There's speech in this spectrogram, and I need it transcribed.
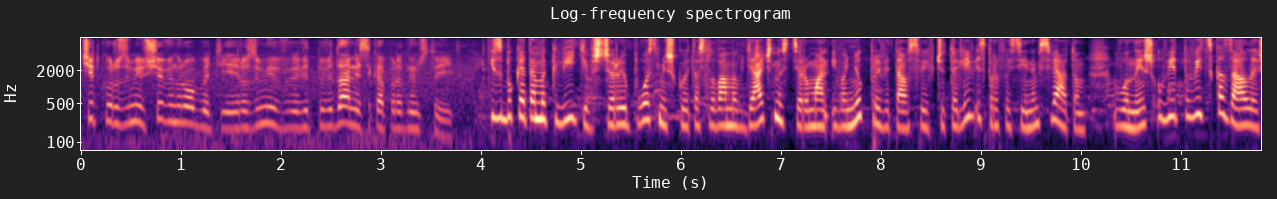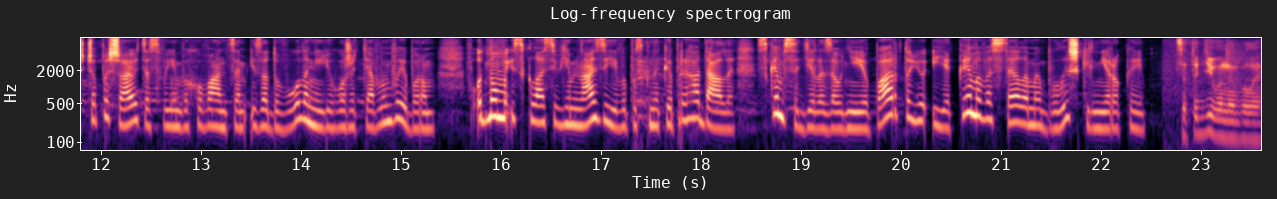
чітко розумів, що він робить, і розумів відповідальність, яка перед ним стоїть. Із букетами квітів, щирою посмішкою та словами вдячності Роман Іванюк привітав своїх вчителів із професійним святом. Вони ж у відповідь сказали, що пишаються своїм вихованцем і задоволені його життєвим вибором. В одному із класів гімназії випускники пригадали, з ким сиділи за однією партою і якими веселими були шкільні роки. Це тоді вони були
